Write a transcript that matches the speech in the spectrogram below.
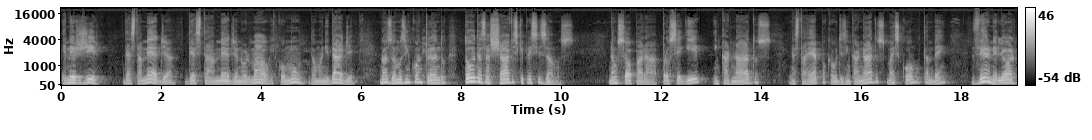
emergir desta média, desta média normal e comum da humanidade, nós vamos encontrando todas as chaves que precisamos, não só para prosseguir encarnados nesta época ou desencarnados, mas como também ver melhor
